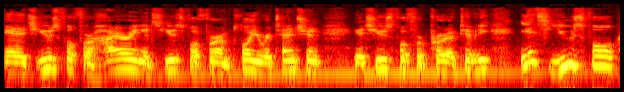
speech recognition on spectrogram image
and it's useful for hiring it's useful for employee retention it's useful for productivity it's useful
